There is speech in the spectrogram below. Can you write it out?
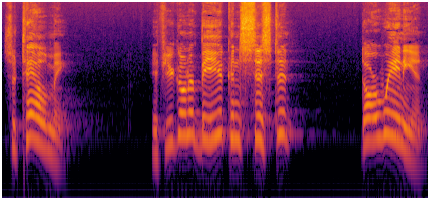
So tell me, if you're going to be a consistent Darwinian,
